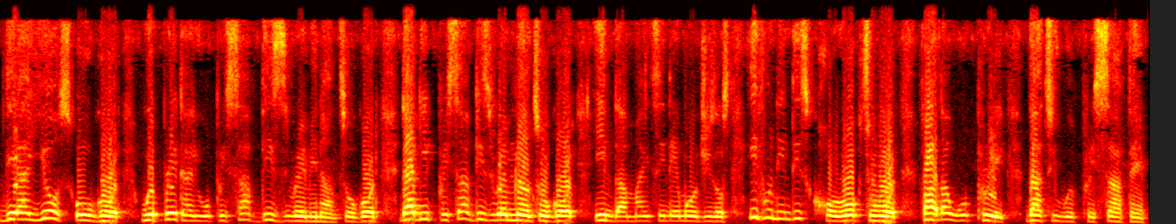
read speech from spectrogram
they are yours, oh God. We pray that you will preserve these remnants, oh God. That you preserve these remnants, oh God. In the mighty name of Jesus, even in this corrupt Father, we pray that you will preserve them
